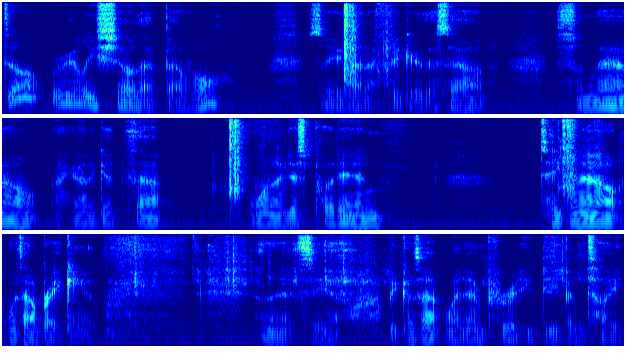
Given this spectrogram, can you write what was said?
don't really show that bevel. So you gotta figure this out. So now I gotta get that one I just put in taken out without breaking it. Let's see how, because that went in pretty deep and tight.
